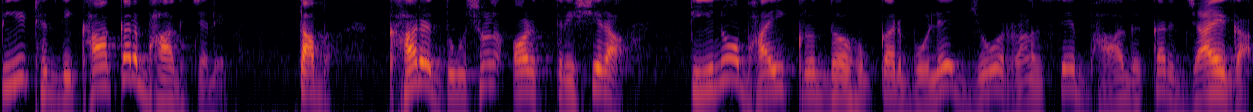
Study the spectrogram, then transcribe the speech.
पीठ दिखाकर भाग चले। तब खर दूषण और त्रिशिरा तीनों भाई क्रुद्ध होकर बोले, जो रण से भाग कर जाएगा,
